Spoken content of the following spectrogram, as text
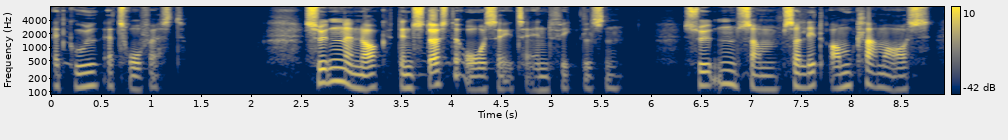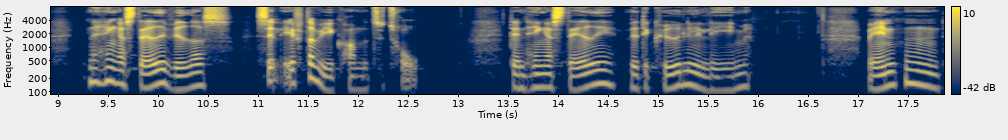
at Gud er trofast. Synden er nok den største årsag til anfægtelsen. Synden, som så let omklammer os, den hænger stadig ved os, selv efter vi er kommet til tro. Den hænger stadig ved det kødelige læme. Hvad enten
